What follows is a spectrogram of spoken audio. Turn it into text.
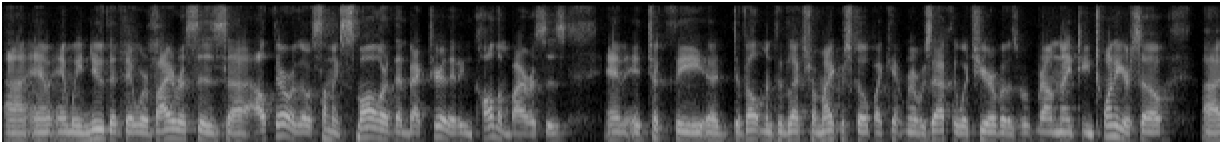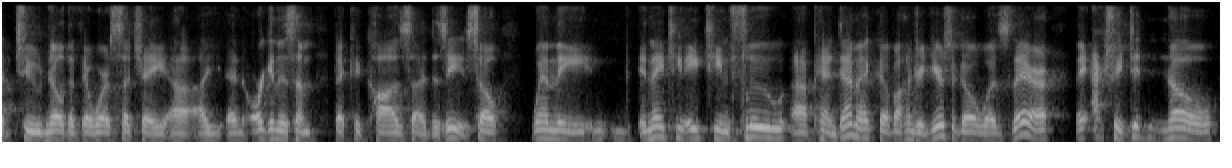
uh, and, and, we knew that there were viruses uh, out there, or there was something smaller than bacteria. They didn't call them viruses, and it took the uh, development of the electron microscope. I can't remember exactly which year, but it was around 1920 or so, to know that there was such a, a, an organism that could cause disease. So when the in 1918 flu pandemic of 100 years ago was there, they actually didn't know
